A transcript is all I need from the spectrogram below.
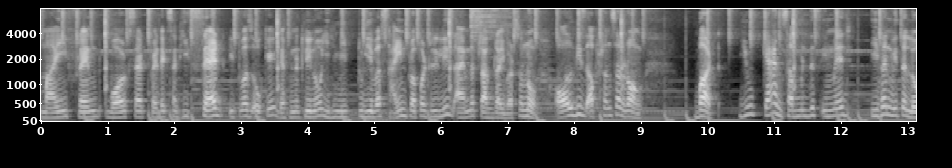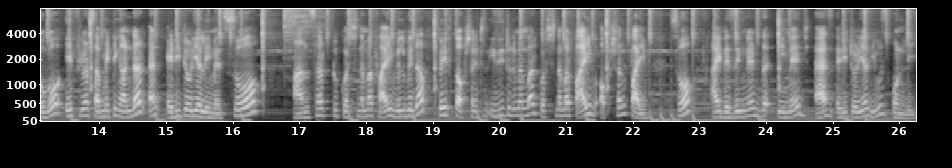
My friend works at fedex and he said it was okay. Definitely no. You need to give a signed property release. I am the truck driver. So no. All these options are wrong. But you can submit this image even with a logo if you are submitting under an editorial image. So answer to question number 5 will be the fifth option. It is easy to remember. Question number 5 option 5 so i designate the image as editorial use only.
